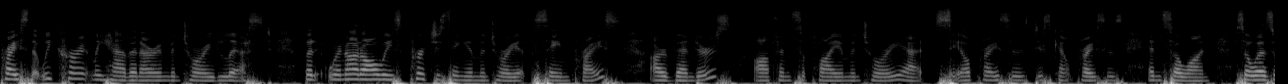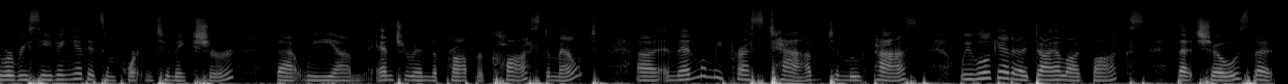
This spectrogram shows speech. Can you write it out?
price that we currently have in our inventory list. But we're not always purchasing inventory at the same price. Our vendors often supply inventory at sale prices, discount prices, and so on. So as we're receiving it, it's important to make sure that we um, enter in the proper cost amount. Uh, and then when we press tab to move past, we will get a dialog box that shows that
